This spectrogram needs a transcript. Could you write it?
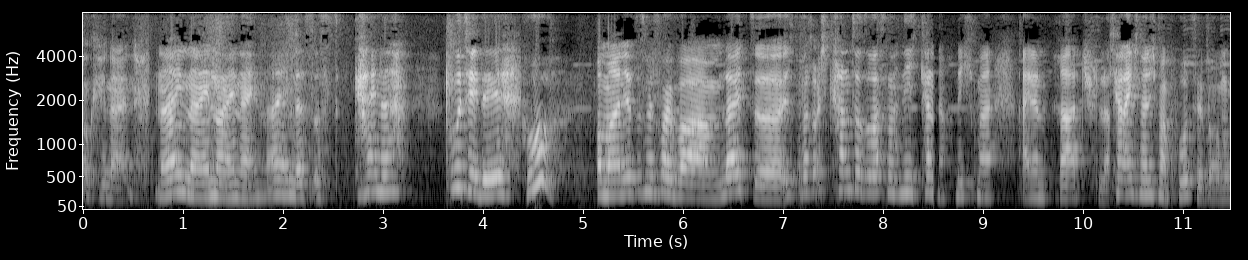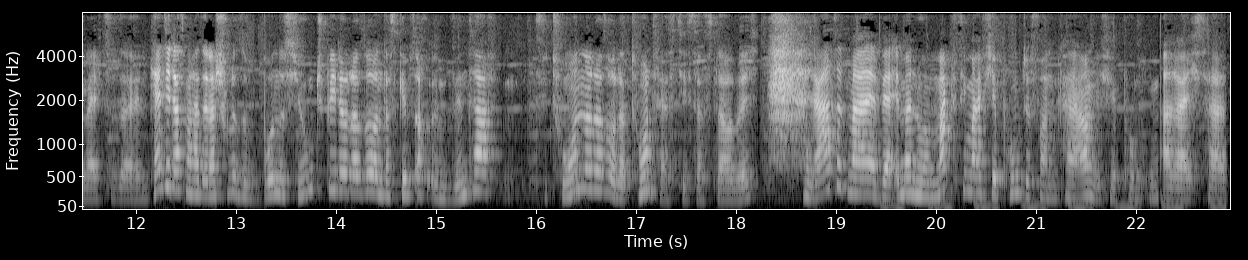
Okay, nein. Nein, nein, nein, nein, nein. Das ist keine gute Idee. Puh. Oh Mann, jetzt ist mir voll warm. Leute, ich, ich kannte sowas noch nie. Ich kann noch nicht mal einen Ratschlag. Ich kann eigentlich noch nicht mal Purzelbaum, um ehrlich zu sein. Kennt ihr das? Man hat in der Schule so Bundesjugendspiele oder so und das gibt's auch im Winter für Turnen oder so. Oder Turnfest hieß das, glaube ich. Ratet mal, wer immer nur maximal vier Punkte von keine Ahnung wie viel Punkten erreicht hat.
